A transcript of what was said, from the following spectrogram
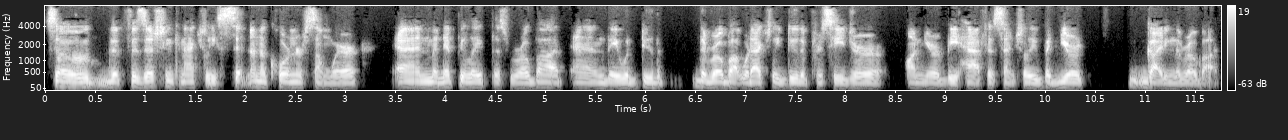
So uh-huh. the physician can actually sit in a corner somewhere and manipulate this robot and they would do the the robot would actually do the procedure on your behalf essentially but you're guiding the robot.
